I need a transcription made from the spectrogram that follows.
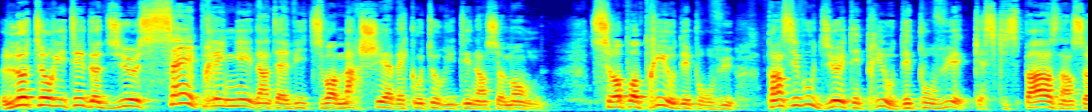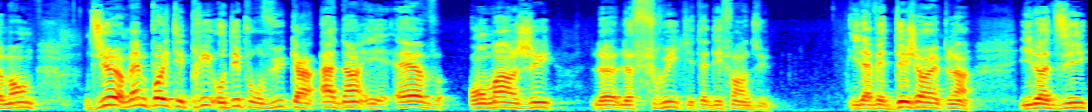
l'autorité de Dieu s'imprégner dans ta vie, tu vas marcher avec autorité dans ce monde. Tu seras pas pris au dépourvu. Pensez-vous que Dieu a été pris au dépourvu qu'est-ce qui se passe dans ce monde? Dieu n'a même pas été pris au dépourvu quand Adam et Ève ont mangé le, le fruit qui était défendu. Il avait déjà un plan il a dit,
